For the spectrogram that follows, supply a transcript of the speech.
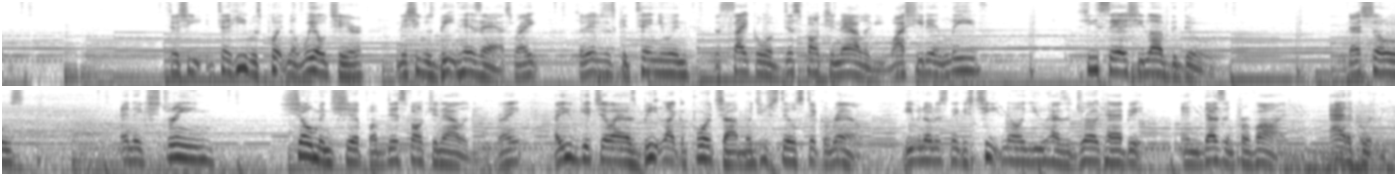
Till she till he was put in a wheelchair and then she was beating his ass, right? So they was just continuing the cycle of dysfunctionality. Why she didn't leave? She said she loved the dude. That shows an extreme showmanship of dysfunctionality, right? How you get your ass beat like a pork chop, but you still stick around. Even though this nigga's cheating on you, has a drug habit, and doesn't provide adequately.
